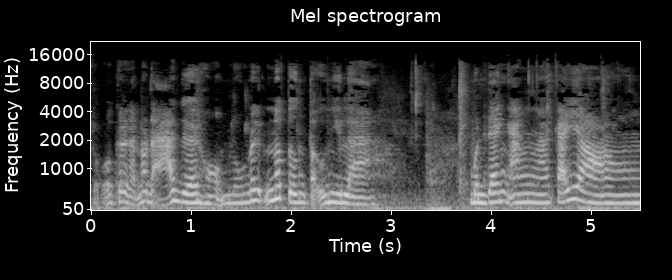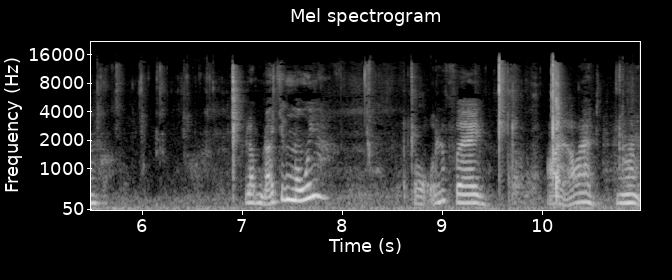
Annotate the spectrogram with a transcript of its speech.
Trời ơi, cái gạch nó đã ghê hồn luôn. Nó, nó tương tự như là mình đang ăn à, cái uh, lòng đỏ trứng muối. Trời ơi, nó phê rồi đó ừ.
